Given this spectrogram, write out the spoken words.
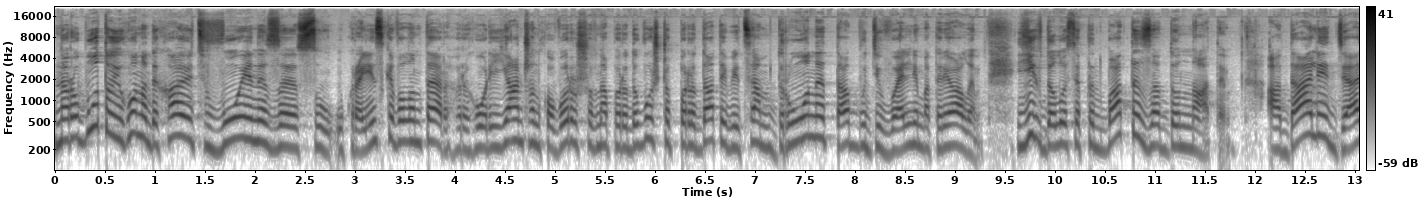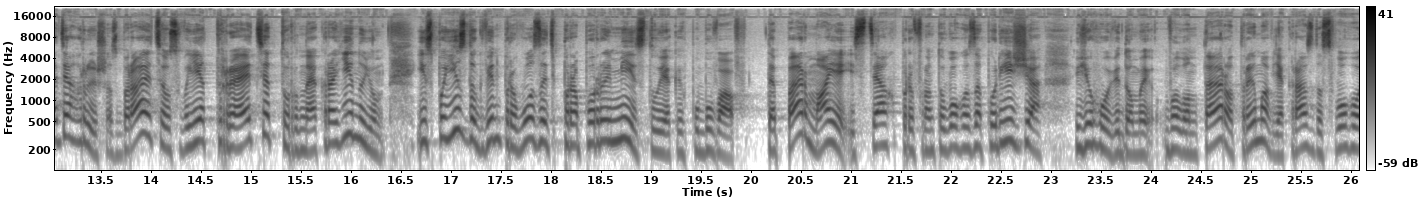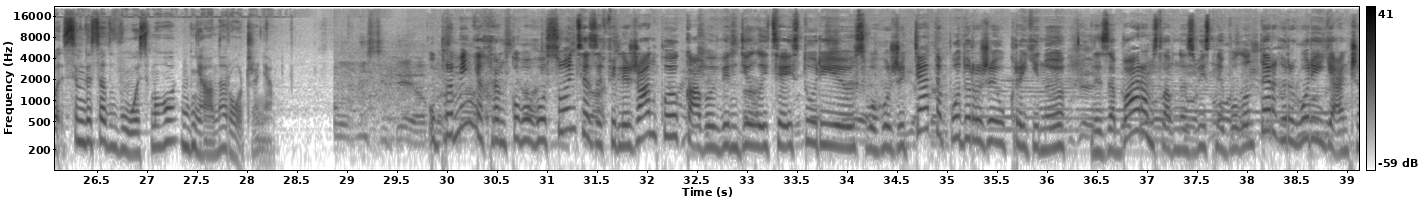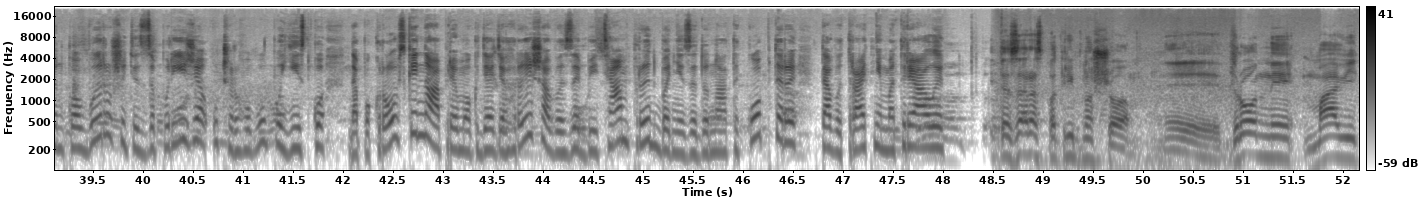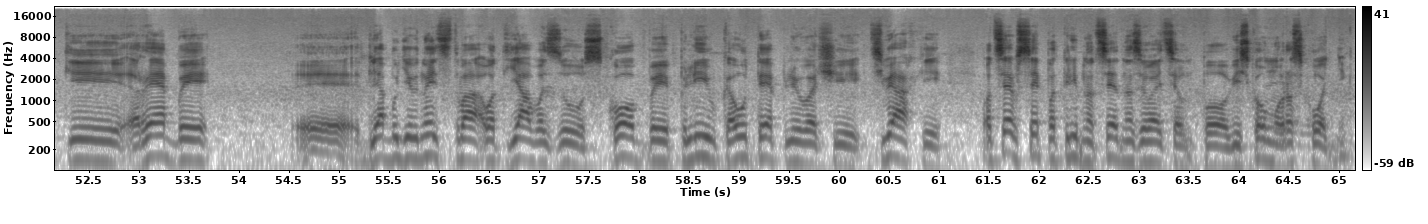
На роботу його надихають воїни ЗСУ. Український волонтер Григорій Янченко вирушив на передову, щоб передати бійцям дрони та будівельні матеріали. Їх вдалося придбати за донати. А далі дядя Гриша збирається у своє третє турне країною. Із поїздок він привозить прапори міст, у яких побував. Тепер має і стяг прифронтового Запоріжжя. Його відомий волонтер отримав якраз до свого 78-го дня народження. У проміннях ранкового сонця за філіжанкою кави він ділиться історією свого життя та подорожей Україною. Незабаром славнозвісний волонтер Григорій Янченко вирушить із Запоріжжя у чергову поїздку. На Покровський напрямок дядя Гриша везе бійцям придбані за донати коптери та витратні матеріали. Зараз потрібно що? Е, Дрони, мавіки, реби. Е, Для будівництва от я везу скоби, плівка, утеплювачі, цвяхи. Оце все потрібно. Це називається по військовому розходник.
